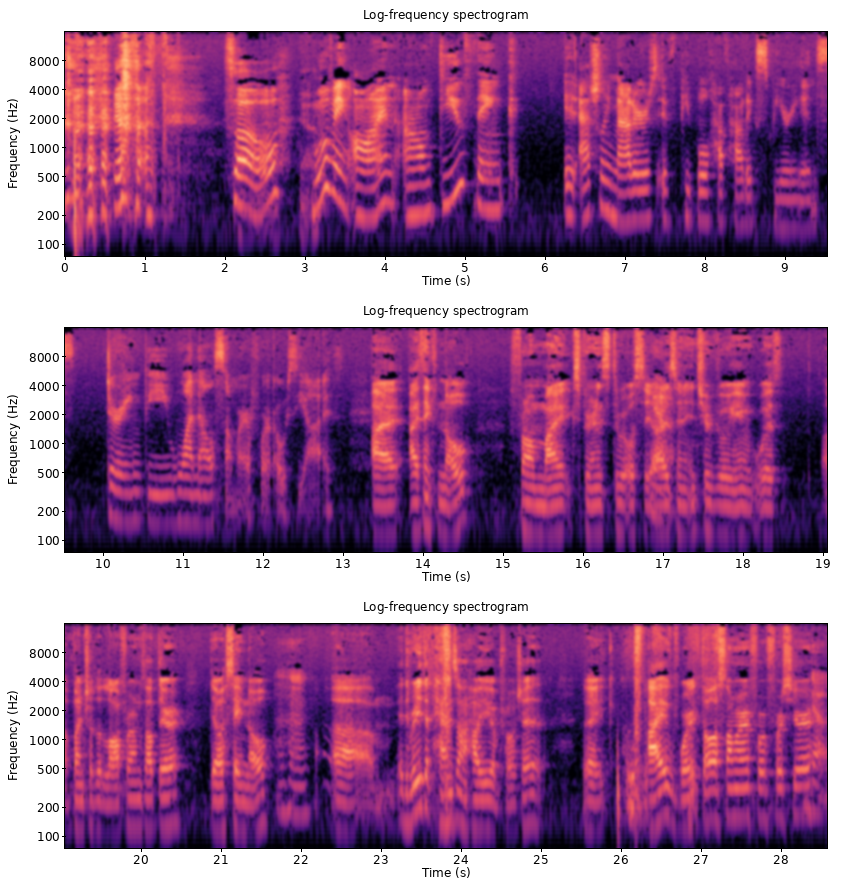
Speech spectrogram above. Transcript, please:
yeah. So, Yeah. moving on, um, do you think it actually matters if people have had experience during the 1L summer for OCIs? I I think no. From my experience through OCIs Yeah. and interviewing with a bunch of the law firms out there, they'll say no. Mm-hmm. Um, it really depends on how you approach it. Like I worked all summer for first year, Yeah.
